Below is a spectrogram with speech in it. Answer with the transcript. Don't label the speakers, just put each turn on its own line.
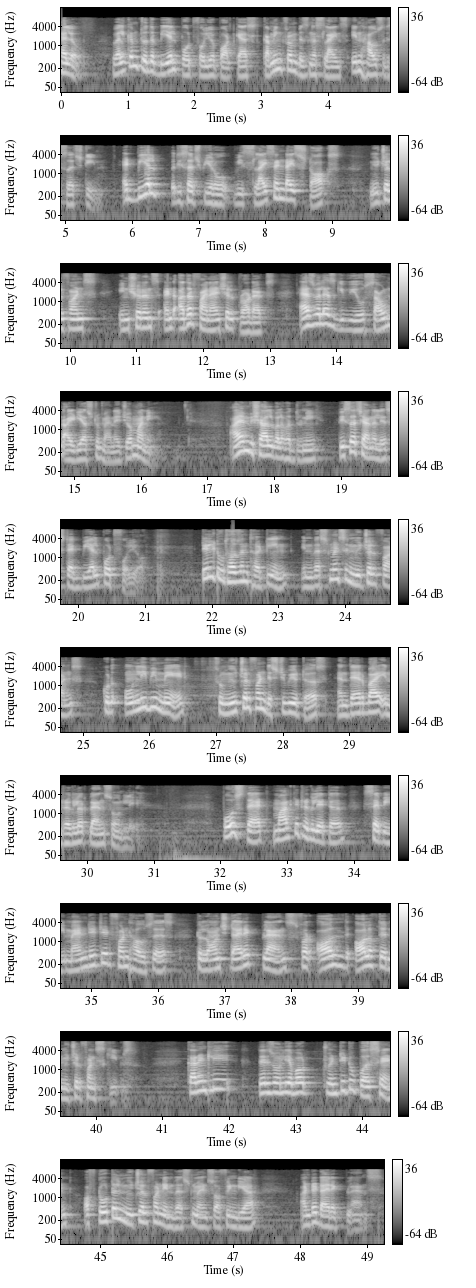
Hello, welcome to the BL Portfolio podcast coming from Business Line's in house research team. At BL Research Bureau, we slice and dice stocks, mutual funds, insurance, and other financial products as well as give you sound ideas to manage your money. I am Vishal Balabhadruni, research analyst at BL Portfolio. Till 2013, investments in mutual funds could only be made through mutual fund distributors and thereby in regular plans only. Post that, market regulator SEBI mandated fund houses to launch direct plans for all, the, all of their mutual fund schemes. Currently, there is only about 22% of total mutual fund investments of India under direct plans.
